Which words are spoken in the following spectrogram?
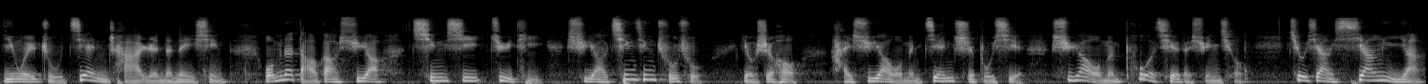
因为主鉴察人的内心，我们的祷告需要清晰具体，需要清清楚楚，有时候还需要我们坚持不懈，需要我们迫切的寻求，就像香一样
